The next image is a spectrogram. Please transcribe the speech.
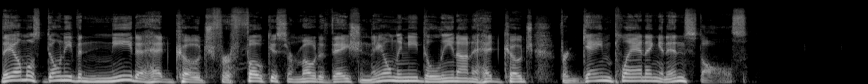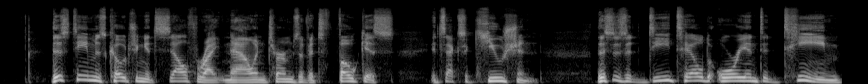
They almost don't even need a head coach for focus or motivation. They only need to lean on a head coach for game planning and installs. This team is coaching itself right now in terms of its focus its execution. This is a detailed oriented team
